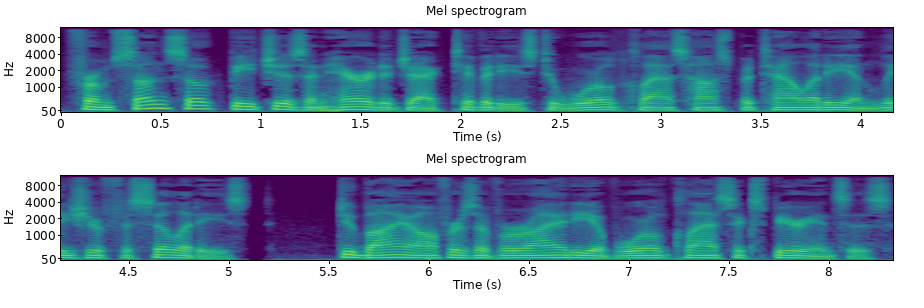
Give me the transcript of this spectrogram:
From sun soaked beaches and heritage activities to world class hospitality and leisure facilities, Dubai offers a variety of world class experiences.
